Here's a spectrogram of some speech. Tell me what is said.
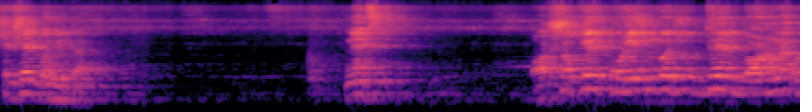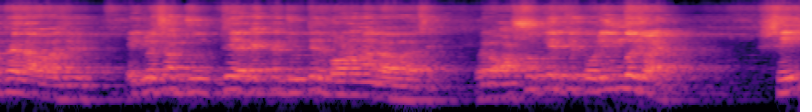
শেষের কবিতা। নেক্সট অশোকের কলিঙ্গ যুদ্ধের বর্ণনা কোথায় দেওয়া আছে? এগুলো সব যুদ্ধের, এক একটা যুদ্ধের বর্ণনা দেওয়া আছে। এবার অশোকের যে কলিঙ্গ জয়, সেই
